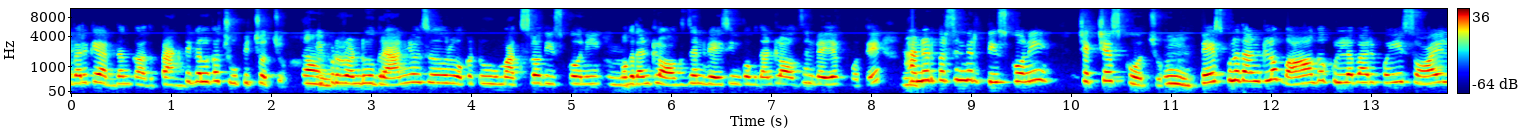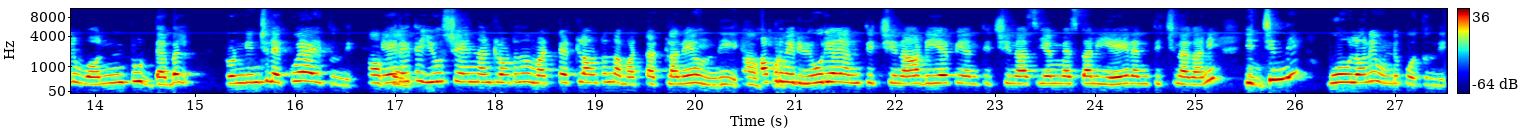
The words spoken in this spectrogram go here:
ఎవరికి అర్థం కాదు. ప్రాక్టికల్గా చూపించొచ్చు. ఇప్పుడు రెండు గ్రాన్యూల్స్ ఒక టూ మగ్స్లో తీసుకొని ఒక దాంట్లో ఆక్సిజన్ వేసి ఇంకొక దాంట్లో ఆక్సిజన్ వేయకపోతే హండ్రెడ్ పర్సెంట్ మీరు తీసుకొని చెక్ చేసుకోవచ్చు. వేసుకున్న దాంట్లో బాగా కుళ్ళబారిపోయి సాయిల్ వన్ టు డబల్ రెండించులు ఎక్కువే అవుతుంది. ఏదైతే యూజ్ చేయని దాంట్లో ఉంటుందో మట్టి ఎట్లా ఉంటుందో ఆ మట్టి అట్లానే ఉంది. అప్పుడు మీరు యూరియా ఎంత ఇచ్చినా డిఏపి ఎంత ఇచ్చినా సిఎంఎస్ కానీ ఏది ఎంత ఇచ్చినా గానీ ఇచ్చింది భూమిలోనే ఉండిపోతుంది.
